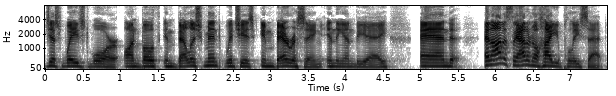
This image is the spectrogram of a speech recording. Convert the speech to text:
just waged war on both embellishment, which is embarrassing in the NBA, and and honestly, I don't know how you police that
